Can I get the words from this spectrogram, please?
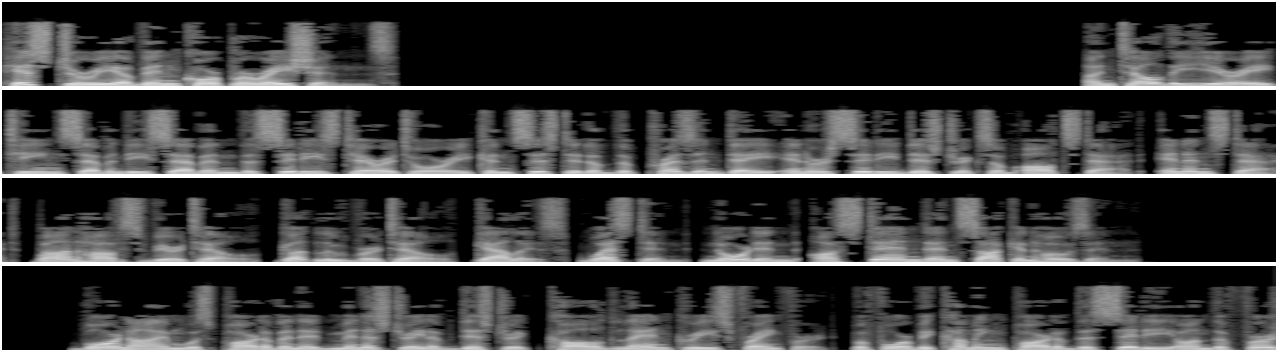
History of incorporations Until the year 1877 the city's territory consisted of the present-day inner-city districts of Altstadt, Innenstadt, Bahnhofsviertel, Gutleutviertel, Gallus, Westend, Nordend, Ostend and Sachsenhausen. Bornheim was part of an administrative district called Landkreis Frankfurt, before becoming part of the city on 1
